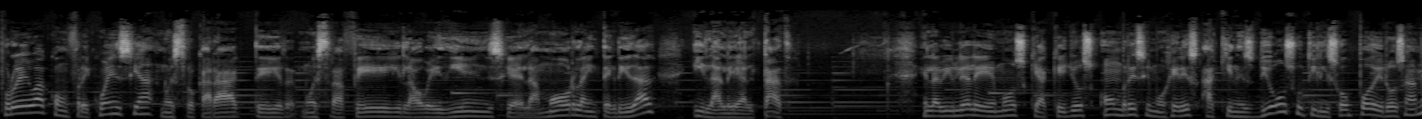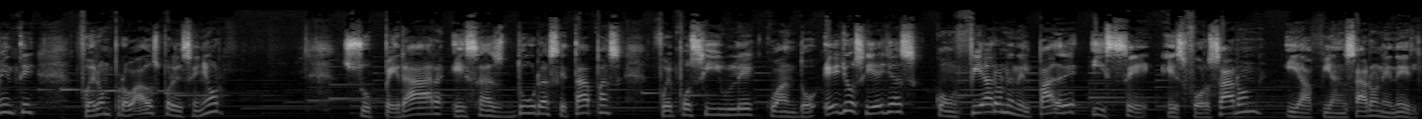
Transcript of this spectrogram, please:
prueba con frecuencia nuestro carácter, nuestra fe, la obediencia, el amor, la integridad y la lealtad. En la Biblia leemos que aquellos hombres y mujeres a quienes Dios utilizó poderosamente fueron probados por el Señor. Superar esas duras etapas fue posible cuando ellos y ellas confiaron en el Padre y se esforzaron y afianzaron en Él.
